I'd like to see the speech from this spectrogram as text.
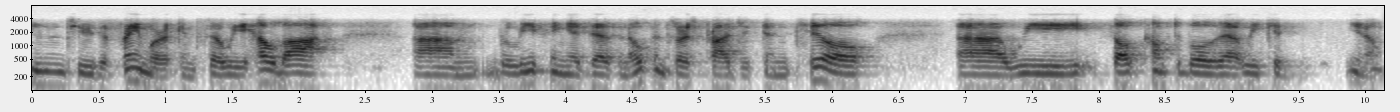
into the framework, and so we held off um, releasing it as an open source project until uh, we felt comfortable that we could, you know,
